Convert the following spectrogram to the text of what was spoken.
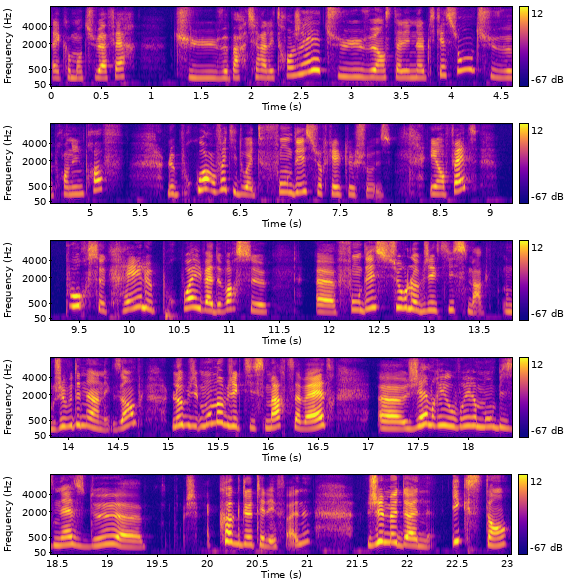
Et comment tu vas faire? Tu veux partir à l'étranger? Tu veux installer une application? Tu veux prendre une prof? Le pourquoi, en fait, il doit être fondé sur quelque chose. Et en fait, pour se créer, le pourquoi, il va devoir se euh, fonder sur l'objectif SMART. Donc je vais vous donner un exemple. mon objectif SMART, ça va être euh, j'aimerais ouvrir mon business de euh, coque de téléphone. Je me donne X temps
